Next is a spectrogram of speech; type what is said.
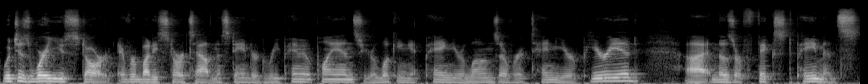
which is where you start. Everybody starts out in the standard repayment plan, so you're looking at paying your loans over a 10 year period, uh, and those are fixed payments.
